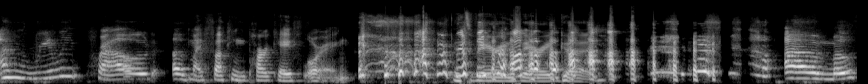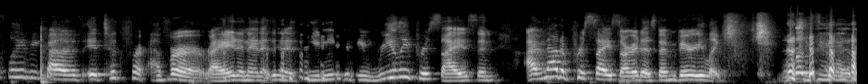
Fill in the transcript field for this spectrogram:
I'm really proud of my fucking parquet flooring. It's very, very good. um, mostly because it took forever, right? And, it, you need to be really precise. And I'm not a precise artist. I'm very like.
